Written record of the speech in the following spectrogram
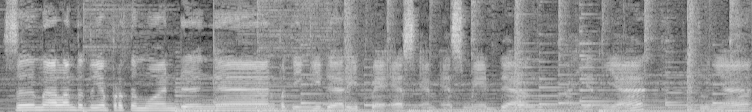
Semalam tentunya pertemuan dengan petinggi dari PSMS Medan. Akhirnya tentunya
